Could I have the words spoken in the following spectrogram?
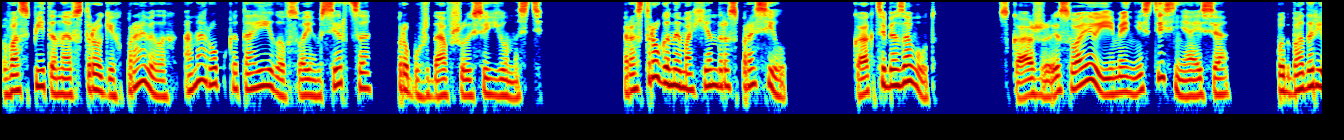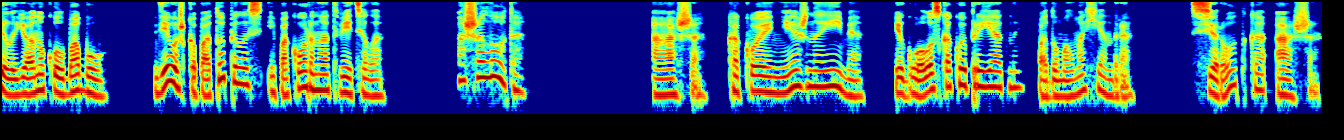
Воспитанная в строгих правилах, она робко таила в своем сердце пробуждавшуюся юность. Растроганный Махендра спросил, «Как тебя зовут?» «Скажи свое имя, не стесняйся», — подбодрил ее Анукул Бабу. Девушка потупилась и покорно ответила, «Ашалота». «Аша, какое нежное имя, и голос какой приятный», — подумал Махендра. «Сиротка Аша».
